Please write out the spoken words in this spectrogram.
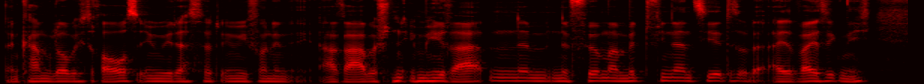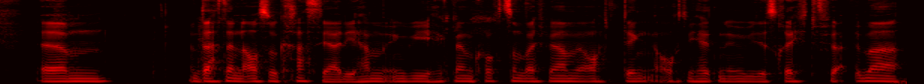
Dann kam, glaube ich, raus, irgendwie, dass das irgendwie von den Arabischen Emiraten eine, eine Firma mitfinanziert ist oder äh, weiß ich nicht. Ähm, und dachte dann auch so krass, ja, die haben irgendwie, Heckler und Koch zum Beispiel, haben wir auch, denken auch, die hätten irgendwie das Recht für immer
